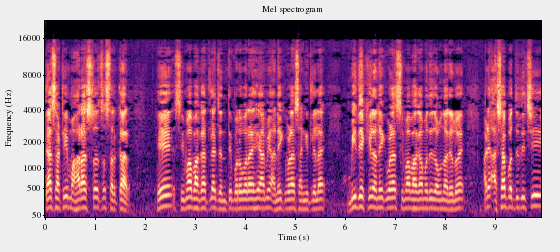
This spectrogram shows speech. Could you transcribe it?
त्यासाठी महाराष्ट्राचं सरकार हे सीमा भागातल्या जनतेबरोबर आहे हे आम्ही अनेक वेळा सांगितलेलं आहे. मी देखील अनेक वेळा सीमा भागामध्ये जाऊन आलेलो आहे. आणि अशा पद्धतीची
